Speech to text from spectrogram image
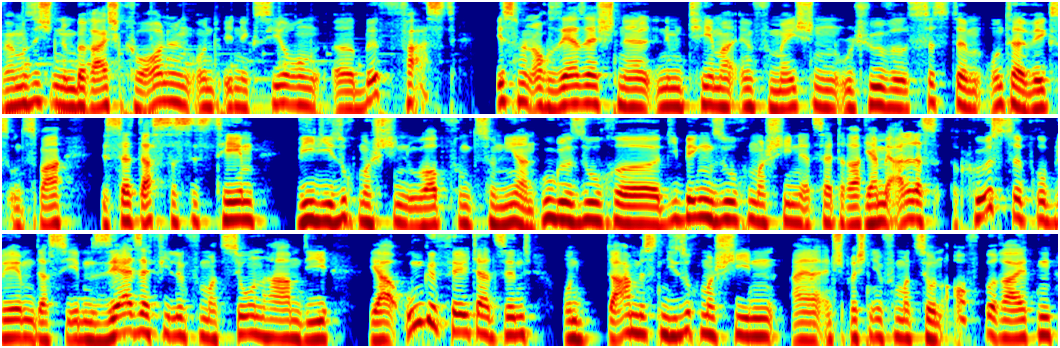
Wenn man sich in dem Bereich Crawling und Indexierung äh, befasst, ist man auch sehr, sehr schnell in dem Thema Information Retrieval System unterwegs. Und zwar ist das das System, wie die Suchmaschinen überhaupt funktionieren. Google-Suche, die Bing-Suchmaschinen etc. Die haben ja alle das größte Problem, dass sie eben sehr, sehr viele Informationen haben, die ja ungefiltert sind und da müssen die Suchmaschinen eine entsprechende Information aufbereiten,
